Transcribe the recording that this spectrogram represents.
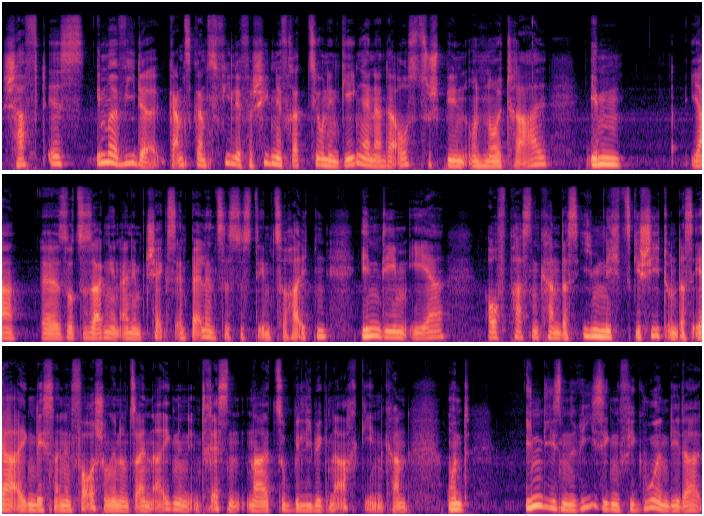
schafft es immer wieder, ganz, ganz viele verschiedene Fraktionen gegeneinander auszuspielen und neutral im ja, sozusagen in einem Checks and Balances System zu halten, in dem er aufpassen kann, dass ihm nichts geschieht und dass er eigentlich seinen Forschungen und seinen eigenen Interessen nahezu beliebig nachgehen kann. Und in diesen riesigen Figuren, die da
